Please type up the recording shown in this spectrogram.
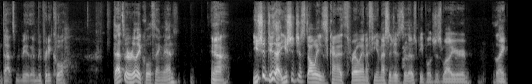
That's would be that'd be pretty cool. That's a really cool thing, man. Yeah. You should do that. You should just always kind of throw in a few messages to those people just while you're like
